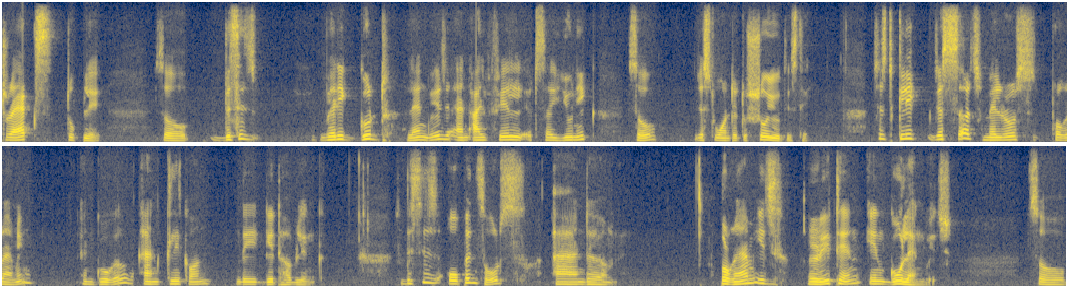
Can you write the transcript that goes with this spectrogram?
tracks to play so this is very good language and I feel it's a unique so just wanted to show you this thing. Just click just search Melrose programming in Google and click on the github link. So this is open source and um, program is written in Go language. So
